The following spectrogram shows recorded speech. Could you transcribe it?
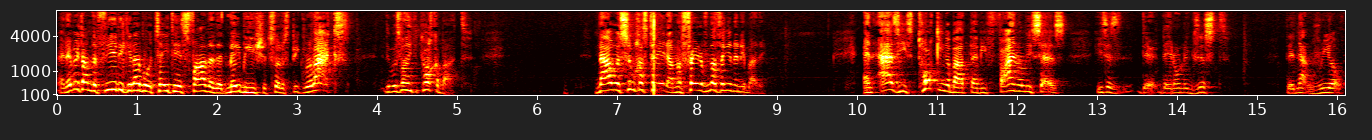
And every time the Frierdiker Rebbe would say to his father that maybe he should, so to speak, relax, there was nothing to talk about. Now with Simchas Torah, I'm afraid of nothing and anybody. And as he's talking about them, he finally says, he says, they don't exist. They're not real.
